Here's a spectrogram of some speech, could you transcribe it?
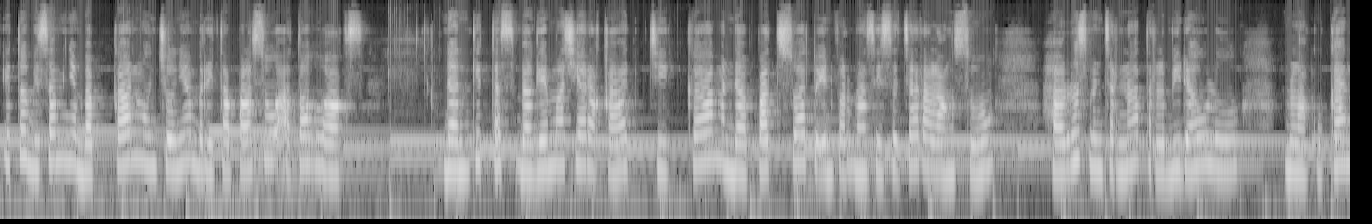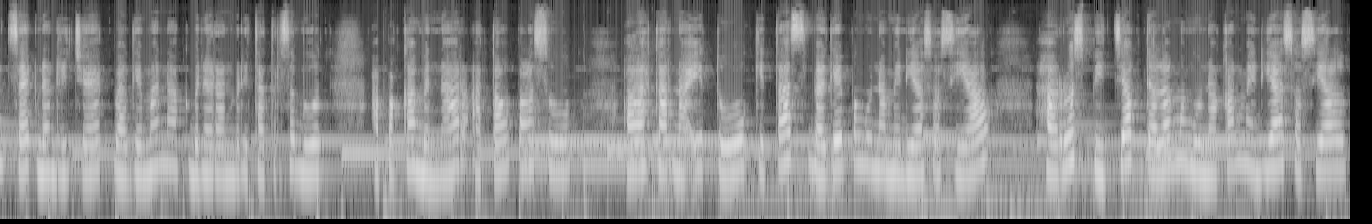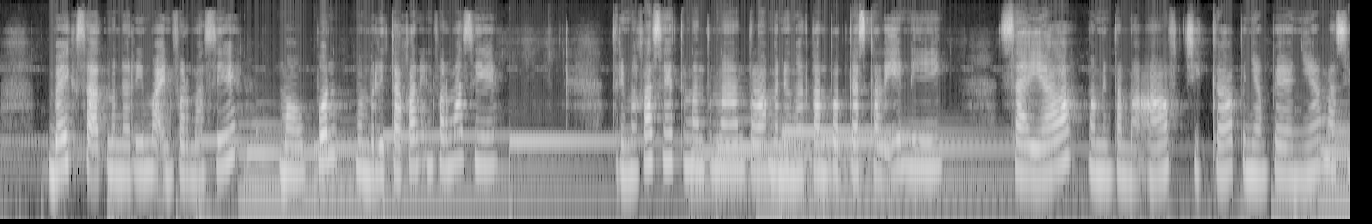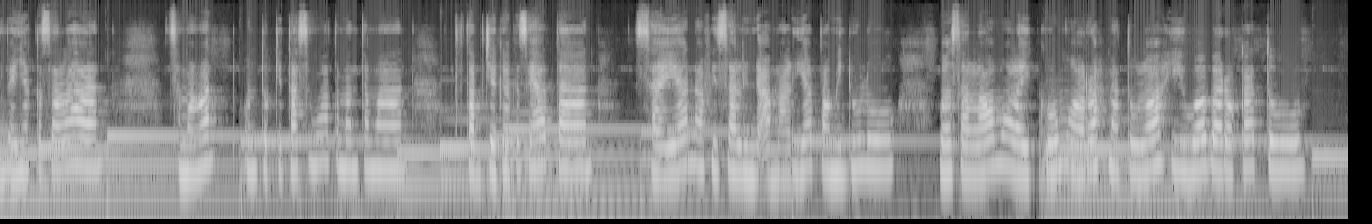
itu bisa menyebabkan munculnya berita palsu atau hoax dan kita sebagai masyarakat, jika mendapat suatu informasi secara langsung, harus mencerna terlebih dahulu, melakukan cek dan recheck bagaimana kebenaran berita tersebut, apakah benar atau palsu. Oleh karena itu, kita sebagai pengguna media sosial harus bijak dalam menggunakan media sosial baik saat menerima informasi maupun memberitakan informasi. Terima kasih teman-teman telah mendengarkan podcast kali ini. Saya meminta maaf jika penyampaiannya masih banyak kesalahan. Semangat untuk kita semua teman-teman. Tetap jaga kesehatan. Saya Nafisa Linda Amalia pamit dulu. Wassalamualaikum warahmatullahi wabarakatuh.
